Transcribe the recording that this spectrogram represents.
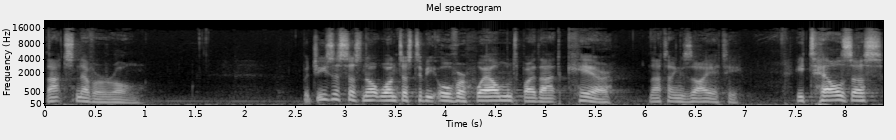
that's never wrong. But Jesus does not want us to be overwhelmed by that care, that anxiety. He tells us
